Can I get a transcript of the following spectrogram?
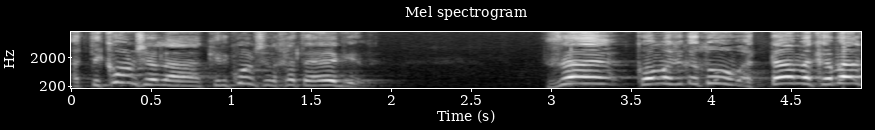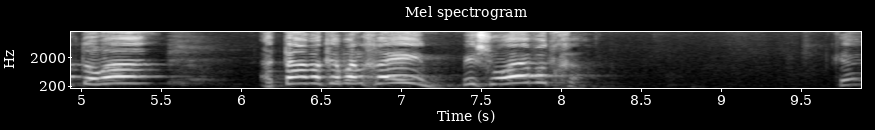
התיקון של הקלקול של חטא העגל. זה כל מה שכתוב, אתה מקבל תורה, אתה מקבל חיים, מישהו אוהב אותך. כן?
